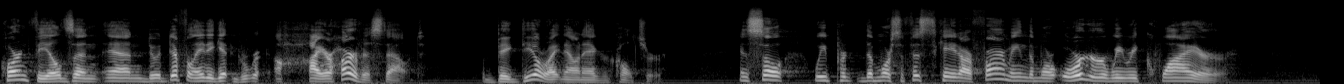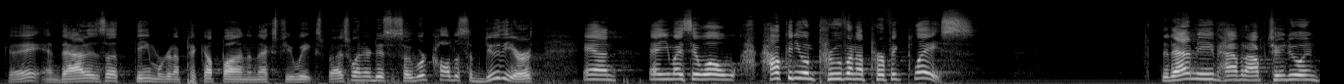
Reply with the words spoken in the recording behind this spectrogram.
cornfields and, and do it differently to get a higher harvest out a big deal right now in agriculture. And so we, the more sophisticated our farming, the more order we require. Okay, and that is a theme we're going to pick up on in the next few weeks. But I just want to introduce it. So we're called to subdue the earth, and and you might say, well, how can you improve on a perfect place? Did Adam and Eve have an opportunity to,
